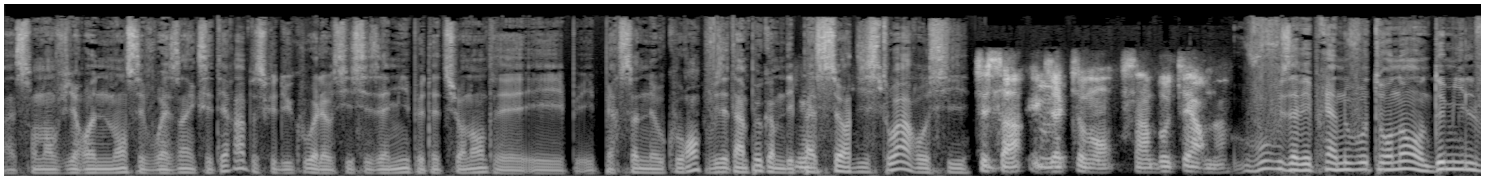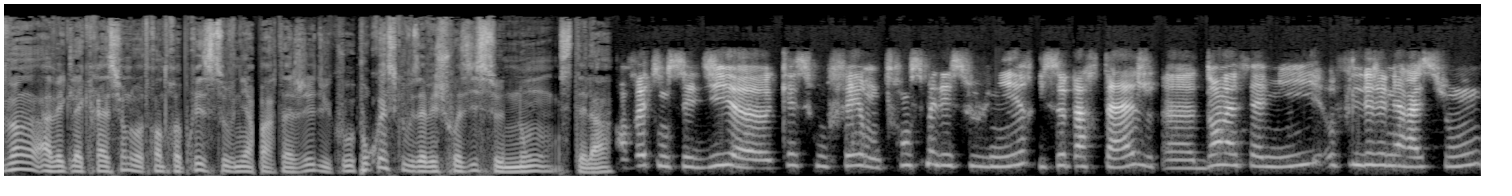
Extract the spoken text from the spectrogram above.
à son environnement, ses voisins, etc. Parce que du coup, elle a aussi ses amis peut-être sur Nantes et, personne n'est au courant. Vous êtes un peu comme des passeurs d'histoire aussi. C'est ça, exactement. C'est un beau terme. Vous, vous avez pris un nouveau tournant en 2020 avec la création de votre entreprise Souvenirs Partagés. Du coup, pourquoi est-ce que vous avez choisi ce nom, Stella? En fait, on s'est dit, qu'est-ce qu'on fait? On transmet des souvenirs, ils se partagent euh, dans la famille au fil des générations.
